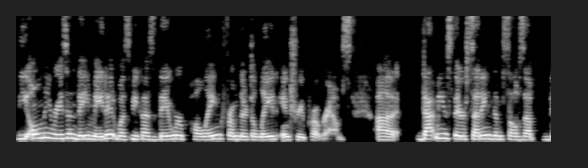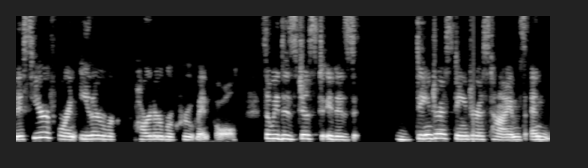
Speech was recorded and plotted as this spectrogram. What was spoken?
the only reason they made it was because they were pulling from their delayed entry programs. Uh, that means they're setting themselves up this year for an either harder recruitment goal. So it is just, it is dangerous, dangerous times. And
